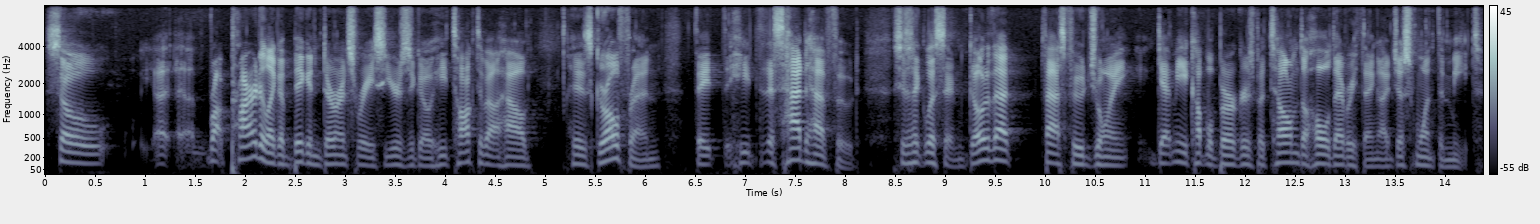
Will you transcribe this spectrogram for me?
So uh, uh prior to like a big endurance race years ago, he talked about how his girlfriend they he this had to have food. She's like, listen, go to that fast food joint, get me a couple burgers, but tell them to hold everything. I just want the meat.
